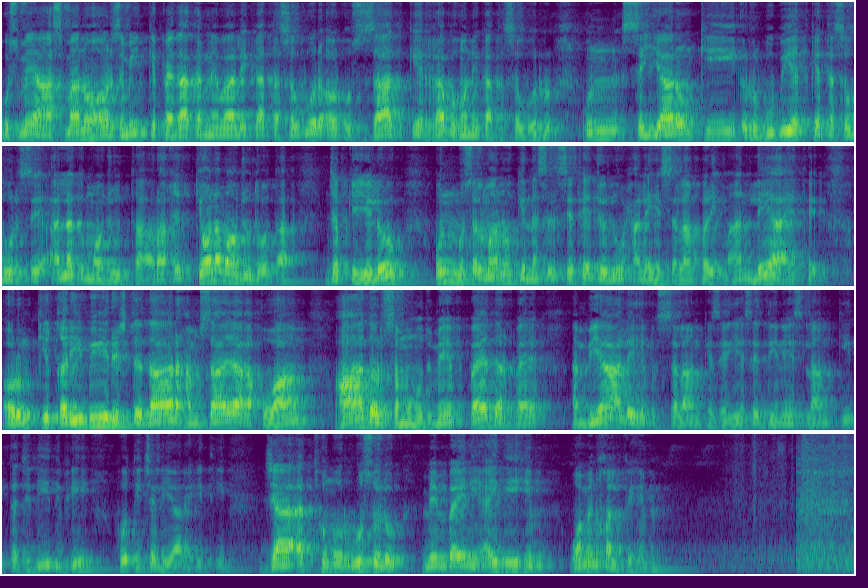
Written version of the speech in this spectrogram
اس میں آسمانوں اور زمین کے پیدا کرنے والے کا تصور اور اس ذات کے رب ہونے کا تصور، ان سیاروں کی ربوبیت کے تصور سے الگ موجود تھا اور آخر کیوں نہ موجود ہوتا؟ جبکہ یہ لوگ ان مسلمانوں کی نسل سے تھے جو نوح علیہ السلام پر ایمان لے آئے تھے اور ان کی قریبی رشتہ دار ہمسایہ اقوام عاد اور سمود میں پے در پے انبیاء علیہ السلام کے ذریعے سے دین اسلام کی تجدید بھی ہوتی چلی آ رہی تھی۔ جاءتهم الرسل من بین ایدیہم ومن خلفہم۔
